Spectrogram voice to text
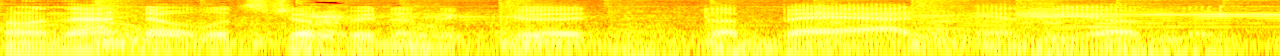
And on that note, let's jump into the good, the bad, and the ugly.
